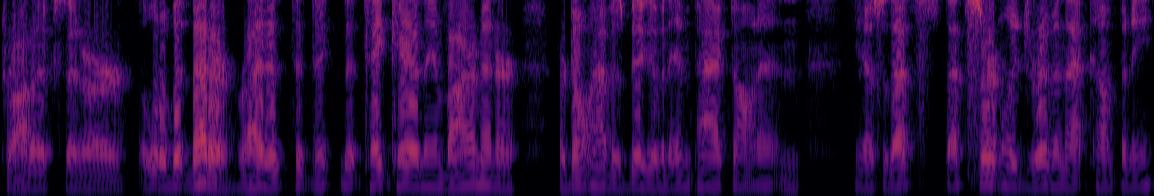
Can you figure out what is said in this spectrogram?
products that are a little bit better, right? That, that, take care of the environment or or don't have as big of an impact on it, and you know, so that's that's certainly driven that company,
